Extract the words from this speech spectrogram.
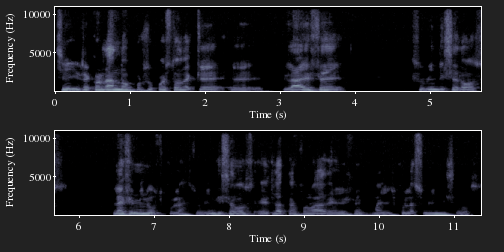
Sí, y recordando, por supuesto, de que eh, la F subíndice 2, la F minúscula subíndice 2 es la transformada de F mayúscula subíndice 2.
